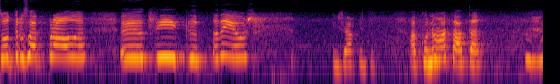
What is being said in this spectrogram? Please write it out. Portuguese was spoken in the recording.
estou atrasado para aula. Eh, uh, tique, adeus. E já fiz. Hakuna Matata.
